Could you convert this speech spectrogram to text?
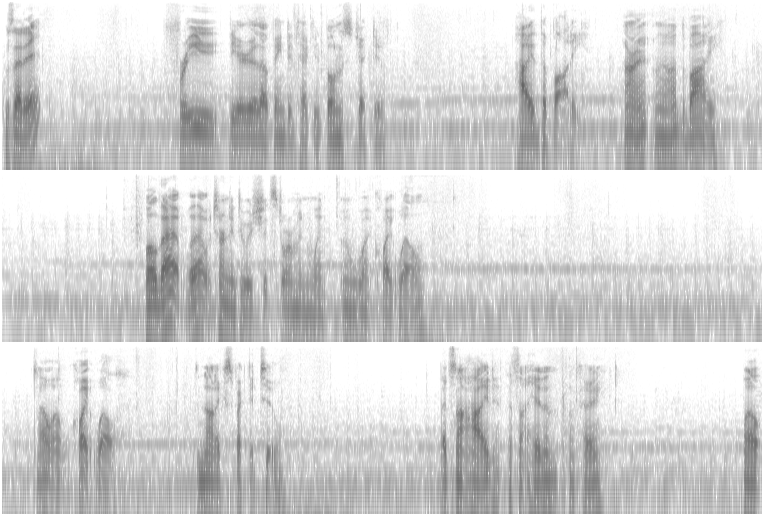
Was that it? Free the area without being detected. Bonus objective. Hide the body. Alright, well, hide the body. Well, that well, that would turn into a shitstorm and went and went quite well. That went quite well. Did not expect it to. That's not hide. That's not hidden. Okay. Well,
